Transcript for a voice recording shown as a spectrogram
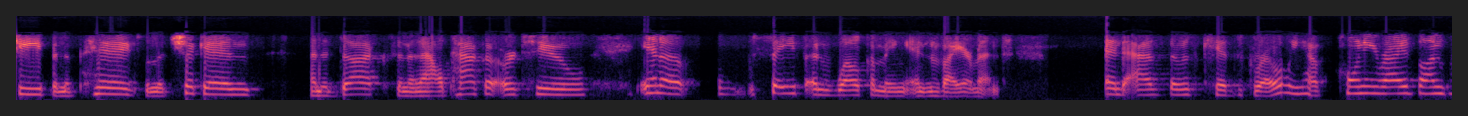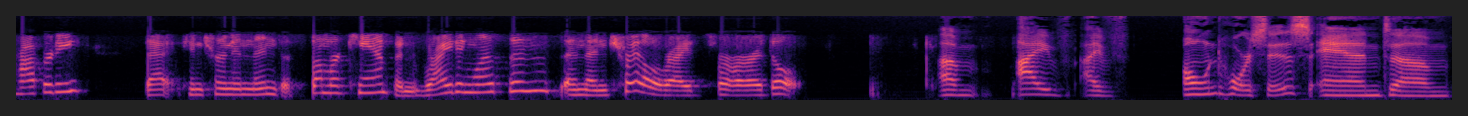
sheep and the pigs and the chickens and the ducks and an alpaca or two in a safe and welcoming environment. And as those kids grow, we have pony rides on property that can turn in into summer camp and riding lessons and then trail rides for our adults. Um, I've I've owned horses and um,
